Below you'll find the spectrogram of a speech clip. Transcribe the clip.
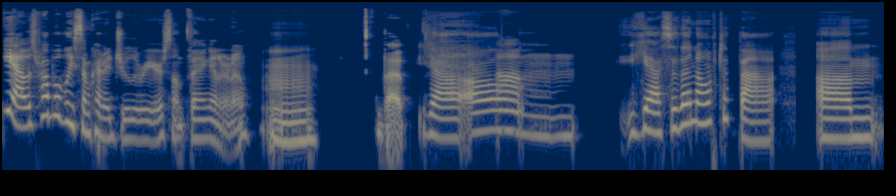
Yeah, it was probably some kind of jewelry or something. I don't know. Mm, But yeah. I'll, um yeah. So then after that, um,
